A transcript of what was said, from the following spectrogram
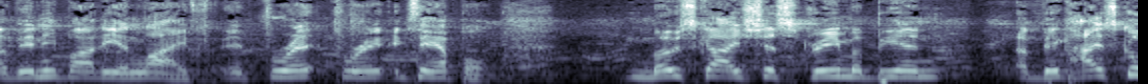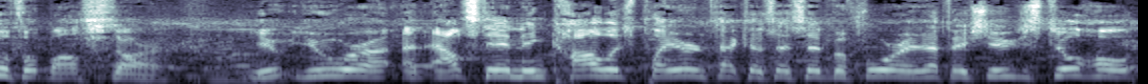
of anybody in life. For for example, most guys just dream of being a big high school football star. You you were an outstanding college player. In fact, as I said before at FSU, you still hold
